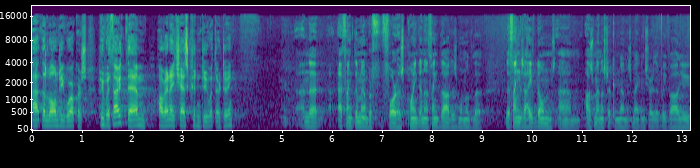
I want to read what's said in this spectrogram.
uh, the laundry workers, who without them our NHS couldn't do what they're doing? And uh, I thank the member for his point and I think that is one of the, the things I've done um, as Minister coming in is making sure that we value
